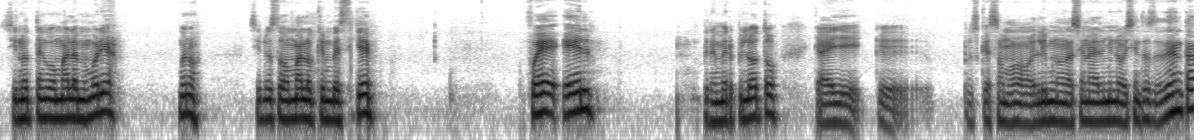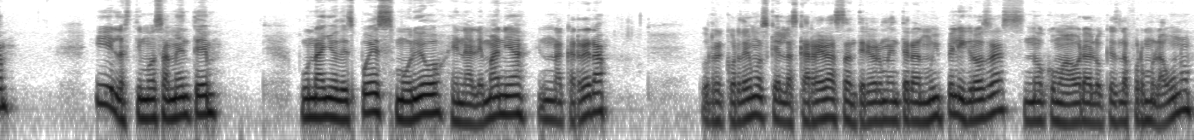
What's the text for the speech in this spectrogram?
si no tengo mala memoria, bueno, si no estuvo mal lo que investigué, fue el primer piloto que, hay, que, pues, que somos el himno nacional en 1970 y lastimosamente un año después murió en Alemania en una carrera. Pues recordemos que las carreras anteriormente eran muy peligrosas, no como ahora lo que es la Fórmula 1,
